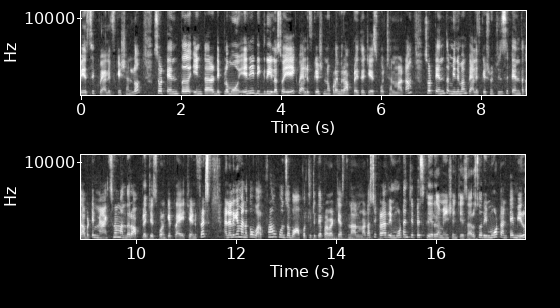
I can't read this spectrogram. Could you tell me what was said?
బేసిక్ క్వాలిఫికేషన్లో so tenth inter diploma any డిగ్రీలో సో ఏ క్వాలిఫికేషన్ కూడా మీరు అప్లై అయితే చేసుకోవచ్చు అనమాట సో టెన్త్ మినిమం క్వాలిఫికేషన్ వచ్చేసి టెన్త్ కాబట్టి మాక్సిమం అందరూ అప్లై చేసుకోవడానికి ట్రై చేయండి ఫ్రెండ్స్ అండ్ అలాగే మనకు work from home job opportunity అయితే ప్రొవైడ్ చేస్తున్నారు అనమాట సో ఇక్కడ రిమోట్ అని చెప్పేసి క్లియర్గా మెన్షన్ చేశారు. సో రిమోట్ అంటే మీరు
